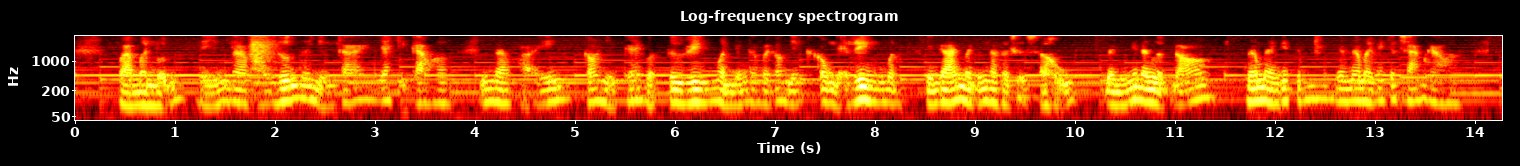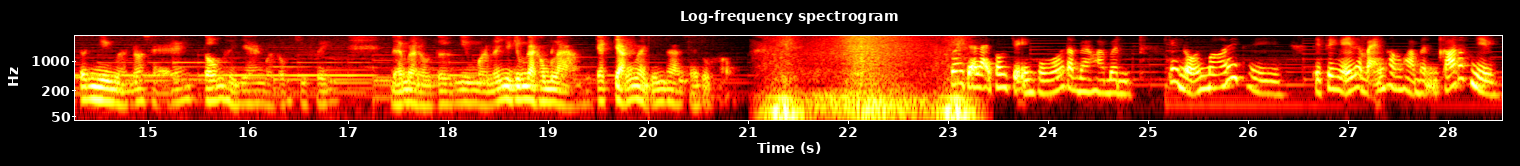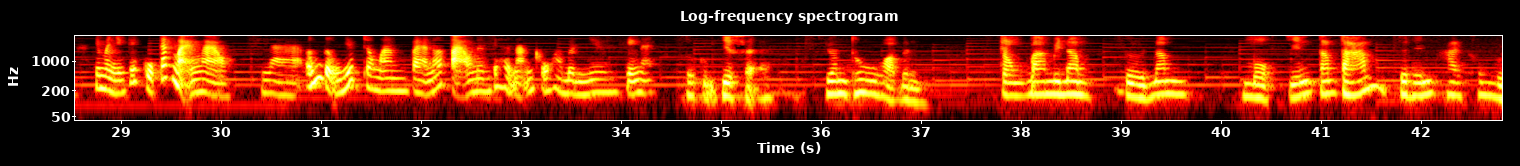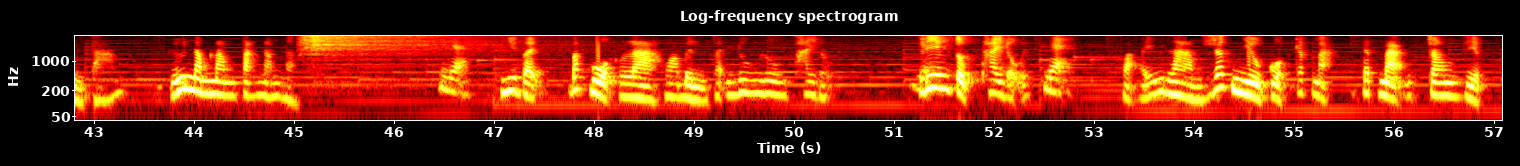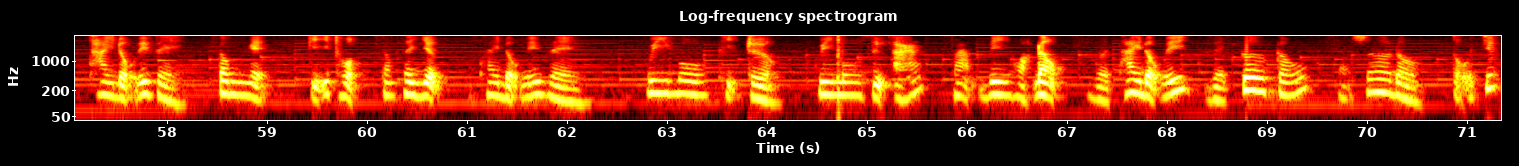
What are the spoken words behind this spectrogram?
và bền vững thì chúng ta phải hướng tới những cái giá trị cao hơn. Chúng ta phải có những cái vật tư riêng của mình chúng ta phải có những cái công nghệ riêng của mình những cái mà chúng ta thực sự sở hữu. Và những cái năng lực đó nó mang cái tính nó mang cái chất xám cao hơn tất nhiên là nó sẽ tốn thời gian và tốn chi phí để mà đầu tư. Nhưng mà nếu như chúng ta không làm chắc chắn là chúng ta sẽ tụt hậu. Quay trở lại câu chuyện của tập đoàn Hòa Bình. Cái đổi mới thì thì phi nghĩ là bản thân Hòa Bình có rất nhiều nhưng mà những cái cuộc cách mạng nào là ấn tượng nhất trong anh và nó tạo nên cái hình ảnh của Hòa Bình như hiện nay? Tôi cũng chia sẻ doanh thu Hòa Bình trong 30 năm từ năm 1988 cho đến 2018 cứ 5 năm tăng 5 lần. Dạ. Như vậy bắt buộc là hòa bình phải luôn luôn thay đổi. Dạ. Liên tục thay đổi. Dạ. Phải làm rất nhiều cuộc cách mạng, cách mạng trong việc thay đổi về công nghệ, kỹ thuật trong xây dựng, thay đổi về quy mô thị trường, quy mô dự án, phạm vi hoạt động, rồi thay đổi về cơ cấu, sơ đồ, tổ chức,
